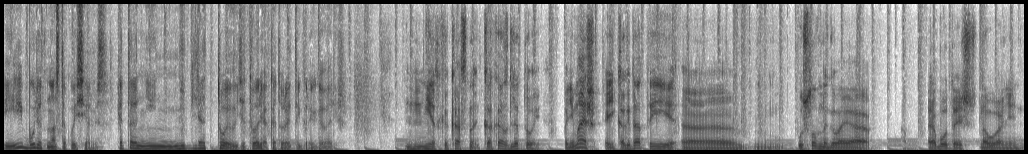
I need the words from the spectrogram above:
И будет у нас такой сервис. Это не, не для той аудитории, о которой ты, Грей, говоришь. Нет, как раз, как раз для той. Понимаешь, и когда ты, э, условно говоря, работаешь на уровне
